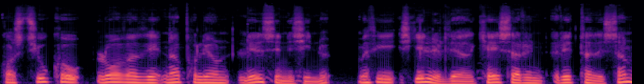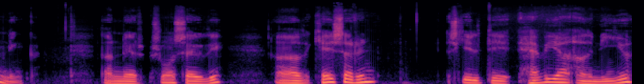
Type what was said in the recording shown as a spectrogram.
Kostjúkó lofaði Napoleon liðsinni sínu með því skilirði að keisarin rittaði samning. Þannig er svo segði að keisarin skildi hefja að nýju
